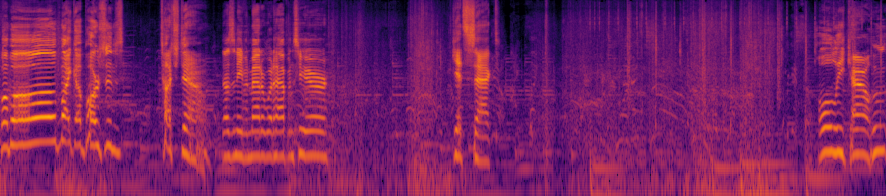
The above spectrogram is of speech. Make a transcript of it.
Bubble! Micah Parsons Touchdown! Doesn't even matter what happens here. Get sacked. Holy cow, who,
